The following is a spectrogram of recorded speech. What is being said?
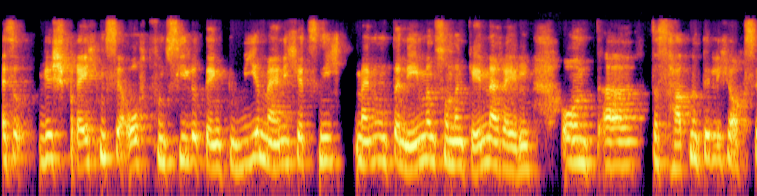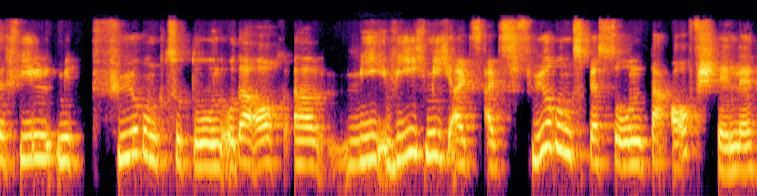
also wir sprechen sehr oft von Silo-Denken. Wir meine ich jetzt nicht mein Unternehmen, sondern generell. Und äh, das hat natürlich auch sehr viel mit Führung zu tun oder auch, äh, wie, wie ich mich als, als Führungsperson da aufstelle.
